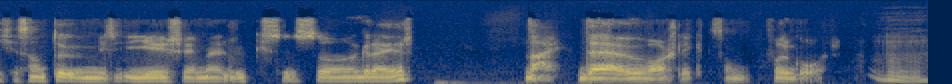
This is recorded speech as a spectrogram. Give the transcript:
ikke sant, og omgir seg med luksus og greier. Nei, det er jo hva slikt som forgår. Mm.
